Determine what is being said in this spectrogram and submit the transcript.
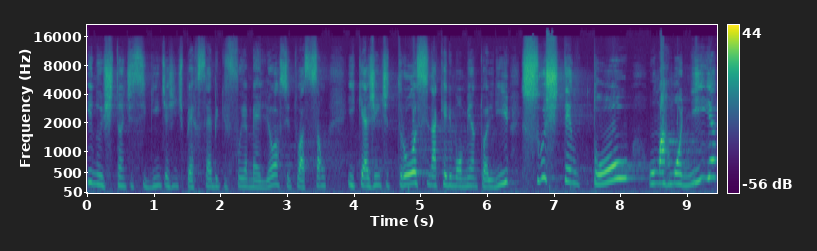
E no instante seguinte a gente percebe que foi a melhor situação e que a gente trouxe naquele momento ali, sustentou uma harmonia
